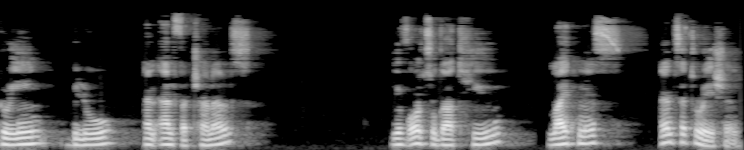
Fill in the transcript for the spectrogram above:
green, blue and alpha channels. You've also got hue, lightness and saturation.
